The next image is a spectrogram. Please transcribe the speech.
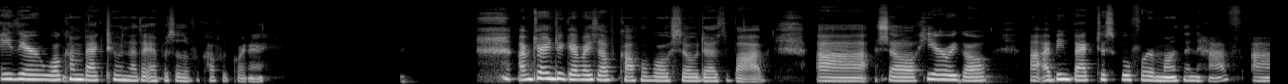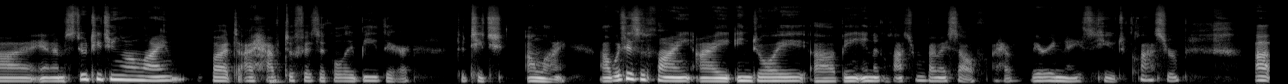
Hey there, welcome back to another episode of Coffee Corner. I'm trying to get myself comfortable, so does Bob. Uh, so here we go. Uh, I've been back to school for a month and a half, uh, and I'm still teaching online, but I have to physically be there to teach online, uh, which is fine. I enjoy uh, being in a classroom by myself. I have a very nice, huge classroom. Uh,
